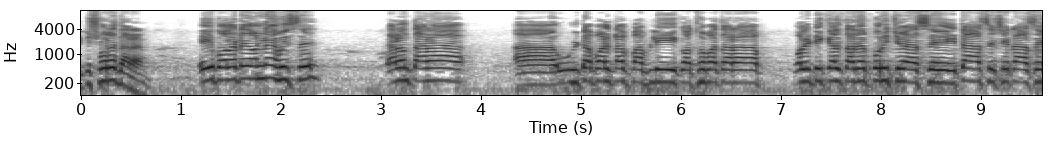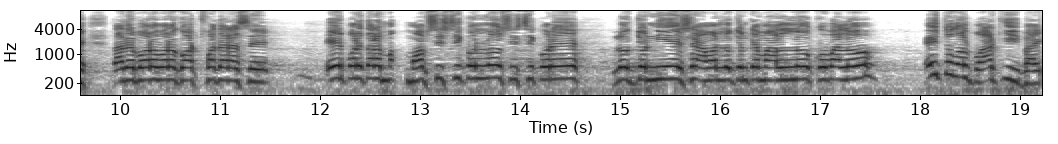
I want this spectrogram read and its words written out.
একটু সরে দাঁড়ান। এই বলাটাই অন্যায় হয়েছে। কারণ তারা উল্টা পাল্টা পাবলিক অথবা তারা পলিটিক্যাল তাদের পরিচয় আছে, এটা আছে, সেটা আছে, তাদের বড় বড় গডফাদার আছে। এরপরে তারা মব সৃষ্টি করল, সৃষ্টি করে লোকজন নিয়ে এসে আমার লোকজনকে মারলো, কোবালো। এই তো গল্প, আর কি ভাই?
